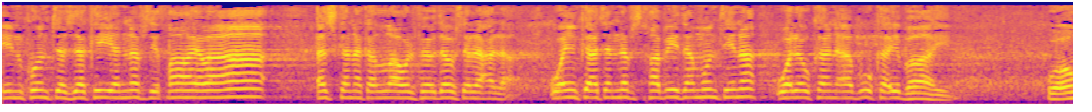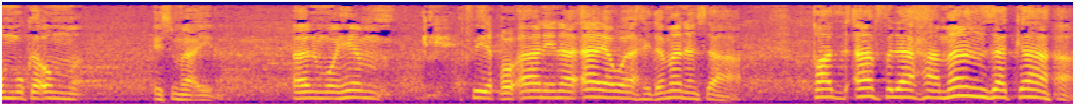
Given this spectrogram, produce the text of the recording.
إن كنت زكي النفس طاهرا أسكنك الله الفردوس الأعلى. وإن كانت النفس خبيثة منتنة ولو كان أبوك إبراهيم وأمك أم إسماعيل. المهم في قرآننا آية واحدة ما ننساها. قد أفلح من زكاها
